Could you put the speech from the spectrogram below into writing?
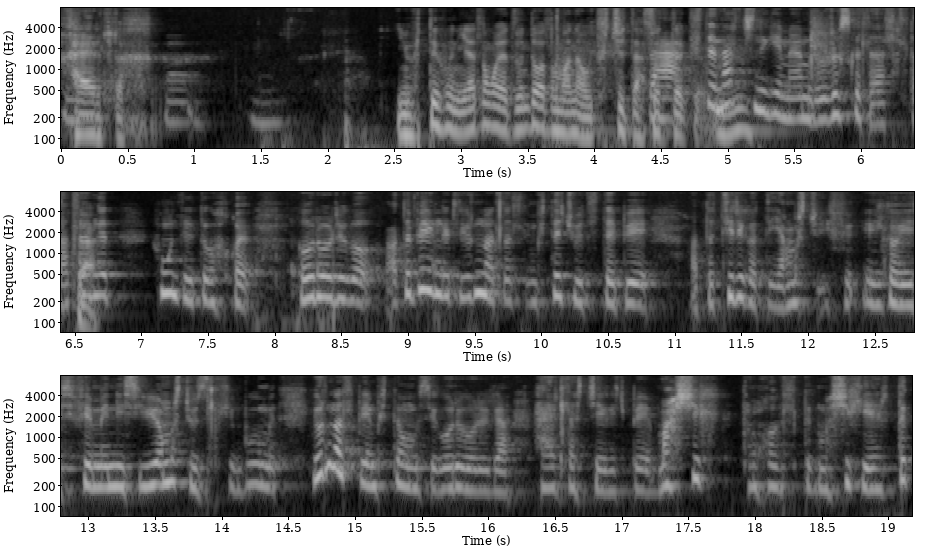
хайрлах эмэгтэй хүн ялангуяа зөндөө болон манай өдөрчид асуудаг. Гэтэ наа чи нэг юм амар өрөөсгөл ойлголт. Одоо ингээд хүн тэгдэг байхгүй. Өөр өөрийгөө одоо би ингээд ер нь бол эмэгтэйчүүдтэй би одоо тэрийг одоо ямар ч эго феминист ямар ч үзлэх юм бүүмэд ер нь бол би эмэгтэй хүмүүсийг өөрөө өөрийгөө хайрлаач гэж би маш их тунхагладаг, маш их ярьдаг.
